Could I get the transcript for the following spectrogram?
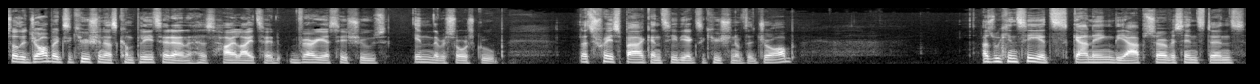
So the job execution has completed and has highlighted various issues in the resource group. Let's trace back and see the execution of the job. As we can see, it's scanning the app service instance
